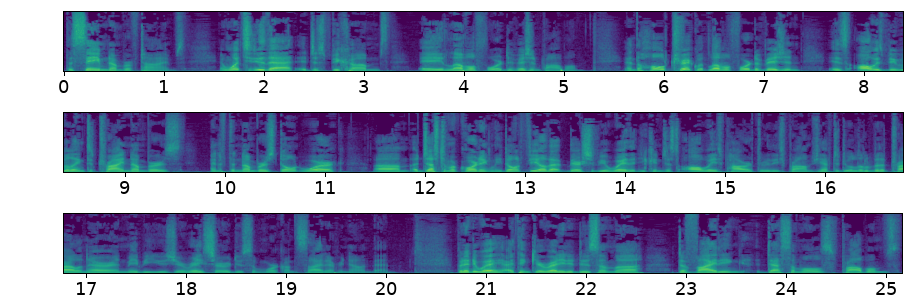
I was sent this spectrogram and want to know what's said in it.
the same number of times. And once you do that, it just becomes a level 4 division problem. And the whole trick with level 4 division is always be willing to try numbers, and if the numbers don't work, um, adjust them accordingly. Don't feel that there should be a way that you can just always power through these problems. You have to do a little bit of trial and error and maybe use your eraser or do some work on the side every now and then. But anyway, I think you're ready to do some uh, dividing decimals problems.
